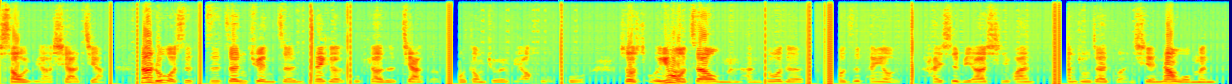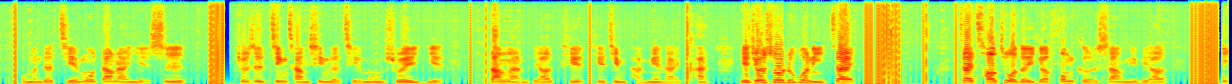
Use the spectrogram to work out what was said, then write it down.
稍微比较下降。那如果是资增券增，那个股票的价格波动就会比较活泼。所以，因为我知道我们很多的投资朋友还是比较喜欢关注在短线。那我们我们的节目当然也是就是经常性的节目，所以也当然比较贴贴近盘面来看。也就是说，如果你在在操作的一个风格上，你比较依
